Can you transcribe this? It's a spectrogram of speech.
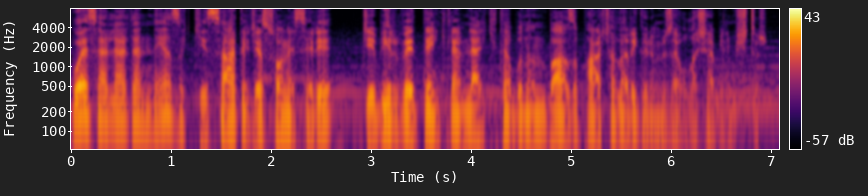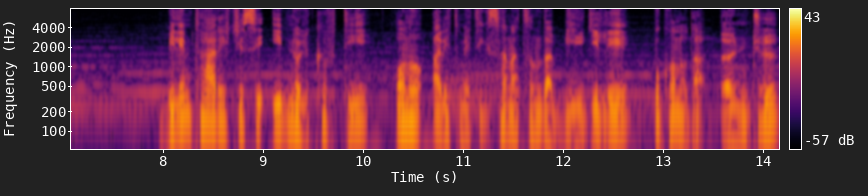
Bu eserlerden ne yazık ki sadece son eseri Cebir ve Denklemler kitabının bazı parçaları günümüze ulaşabilmiştir. Bilim tarihçisi İbnül Kıfti, onu aritmetik sanatında bilgili, bu konuda öncü,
